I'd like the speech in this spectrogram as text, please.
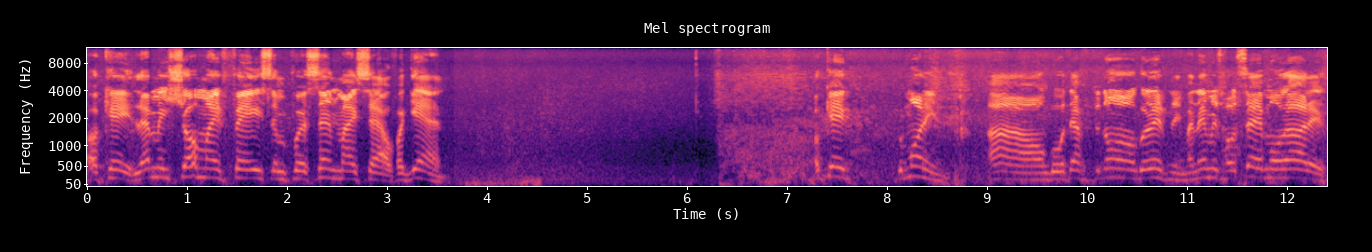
Okay, let me show my face and present myself again. Okay, good morning, uh, good afternoon, good evening. My name is Jose Morales,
